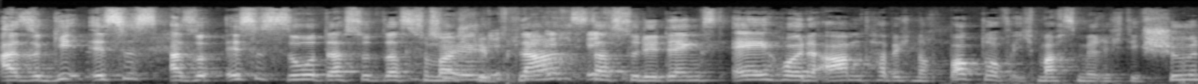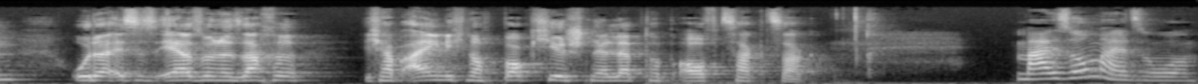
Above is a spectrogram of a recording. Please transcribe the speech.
also ist es also ist es so, dass du das zum Beispiel Entschuldigung, ich- planst, ich- dass du dir denkst, ey, heute Abend habe ich noch Bock drauf, ich mach's mir richtig schön, oder ist es eher so eine Sache, ich habe eigentlich noch Bock hier schnell Laptop auf, zack zack. Mal so, mal so.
